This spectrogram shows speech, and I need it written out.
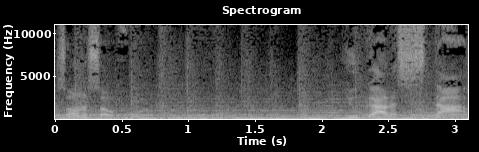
So on and so forth you gotta stop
